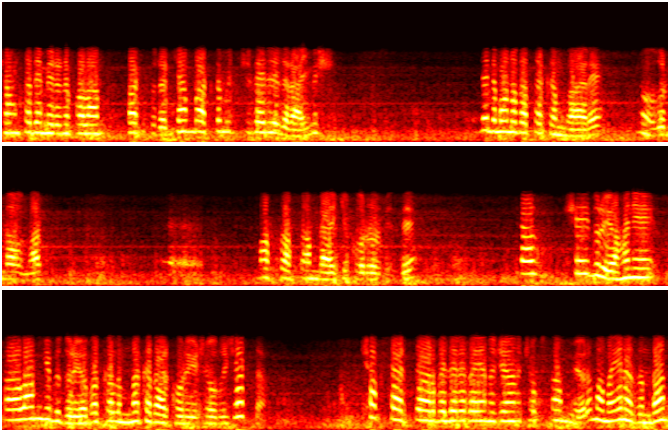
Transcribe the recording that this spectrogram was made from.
çanta demirini falan taktırırken baktım 350 liraymış. Dedim onu da takın bari. Ne olur ne olmaz. Ee, masraftan belki korur bizi. Biraz şey duruyor hani sağlam gibi duruyor. Bakalım ne kadar koruyucu olacak da. Çok sert darbelere dayanacağını çok sanmıyorum ama en azından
